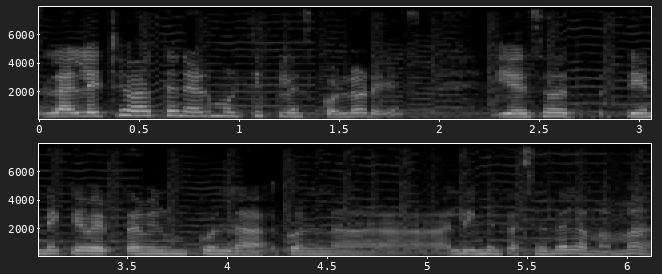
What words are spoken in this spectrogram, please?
la leche va a tener múltiples colores y eso tiene que ver también con la, con la alimentación de la mamá.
